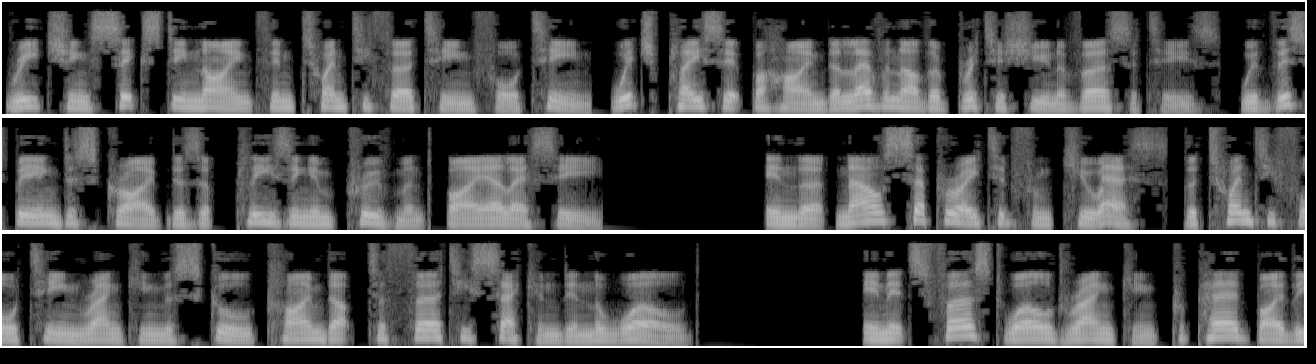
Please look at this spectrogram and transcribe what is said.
reaching 69th in 2013–14, which place it behind 11 other British universities, with this being described as a «pleasing improvement» by LSE. In the now separated from QS the 2014 ranking the school climbed up to 32nd in the world. In its first world ranking prepared by the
